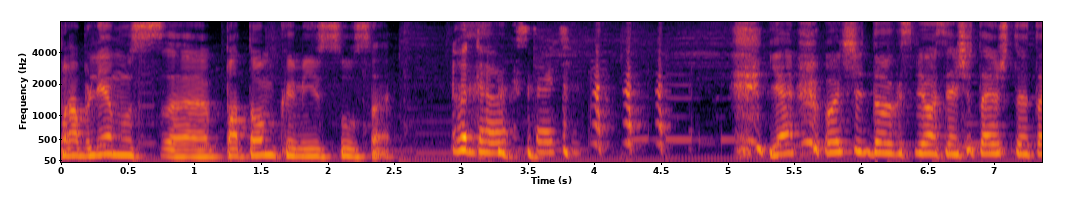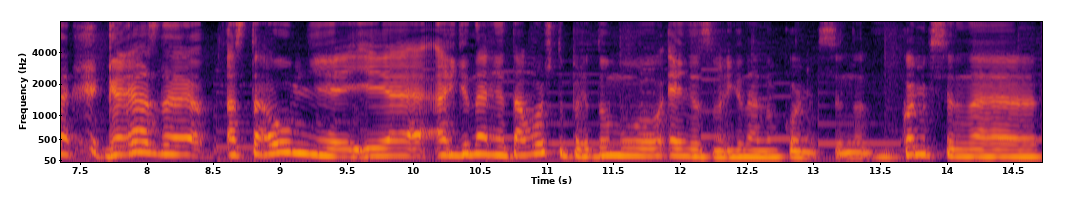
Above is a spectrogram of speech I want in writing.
проблему с э, потомками Иисуса. О, да, кстати. Я очень долго смеялся. Я считаю, что это гораздо остроумнее и оригинальнее того, что придумал Эннис в оригинальном комиксе. В комиксе на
